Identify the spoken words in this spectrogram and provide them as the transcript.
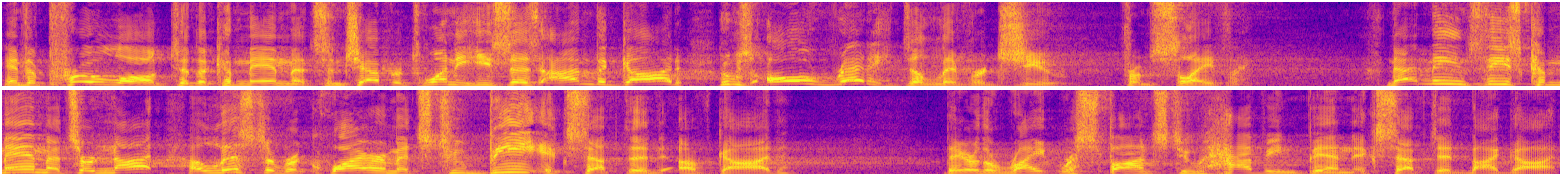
In the prologue to the commandments, in chapter 20, he says, I'm the God who's already delivered you from slavery. That means these commandments are not a list of requirements to be accepted of God, they are the right response to having been accepted by God.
